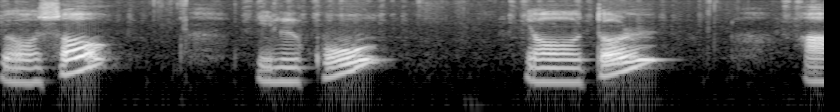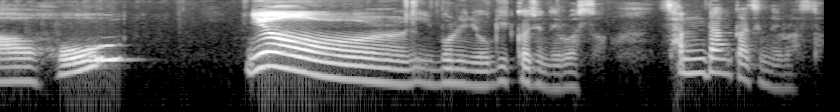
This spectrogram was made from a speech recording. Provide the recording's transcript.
여섯, 일곱, 여덟, 아홉, 열. 이번엔 여기까지 내려왔어. 3단까지 내려왔어.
